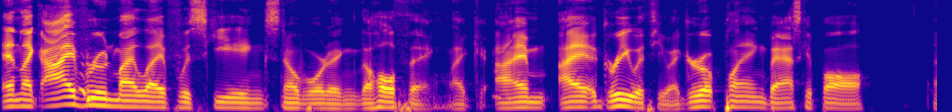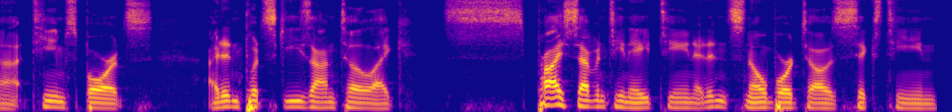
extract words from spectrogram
and like I've ruined my life with skiing, snowboarding, the whole thing. Like I'm, I agree with you. I grew up playing basketball, uh, team sports. I didn't put skis on till like s- probably 17, 18. I didn't snowboard till I was 16.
